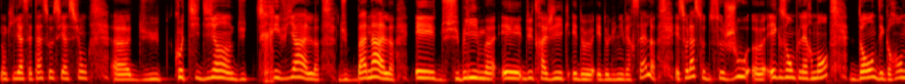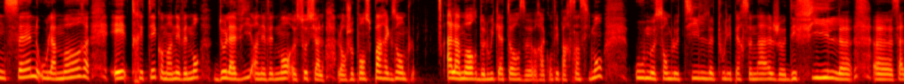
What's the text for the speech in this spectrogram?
Donc il y a cette association du quotidien, du trivial, du banal et du sublime et du tragique et de, et de l'universel. Et cela se, joue euh, exemplairement dans des grandes scènes où la mort est traitée comme un événement de la vie, un événement euh, social. Alors je pense par exemple à la mort de Louis XIV euh, racontée par Saint-Simon, où, me semble-t-il, tous les personnages défilent, euh, ça,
